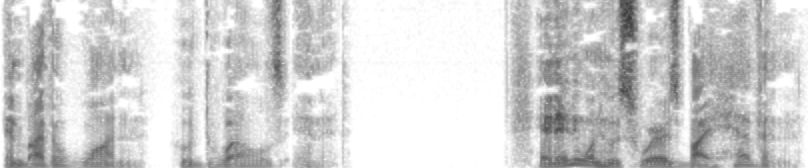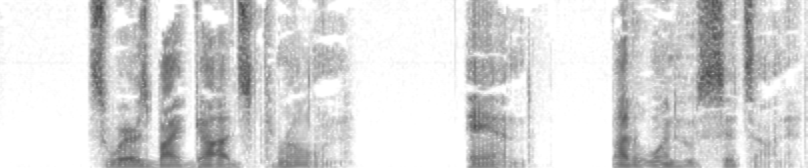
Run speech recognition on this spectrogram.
and by the one who dwells in it. And anyone who swears by heaven swears by God's throne and by the one who sits on it.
